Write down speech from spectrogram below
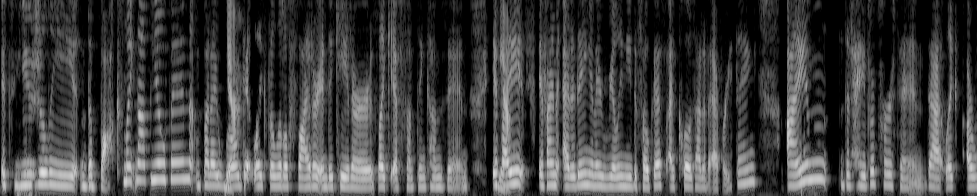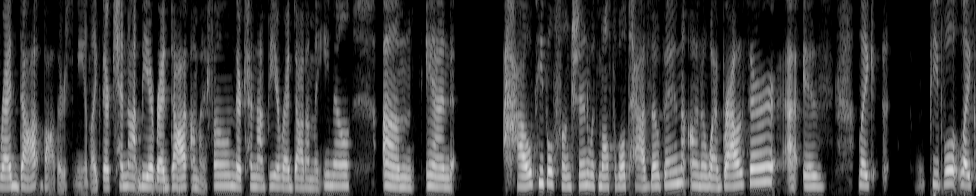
it's usually the box might not be open, but I will Yeah. get like the little slider indicators, like if something comes in. If Yeah. I if I'm editing and I really need to focus, I close out of everything. I'm the type of person that like a red dot bothers me. Like there cannot be a red dot on my phone. There cannot be a red dot on my email. Um, and how people function with multiple tabs open on a web browser uh, is like people like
